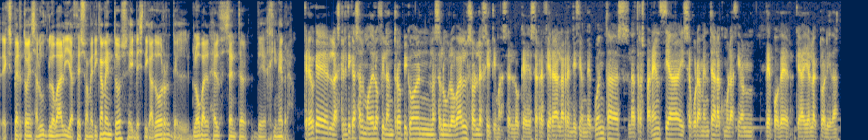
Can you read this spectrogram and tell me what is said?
experto en salud global y acceso a medicamentos e investigador del Global Health Center de Ginebra. Creo que las críticas al modelo filantrópico en la salud global son legítimas en lo que se refiere a la rendición de cuentas, la transparencia y seguramente a la acumulación de poder que hay en la actualidad.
